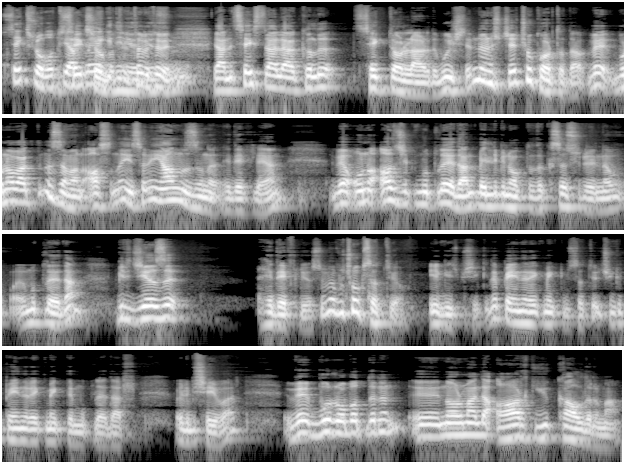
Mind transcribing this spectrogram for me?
seks robotu seks yapmaya robotu, gidiliyor tabii, diyorsun. Tabii. Yani seksle alakalı sektörlerde bu işlerin dönüşeceği çok ortada. Ve buna baktığınız zaman aslında insanın yalnızlığını hedefleyen ve onu azıcık mutlu eden belli bir noktada kısa süreliğine mutlu eden bir cihazı hedefliyorsun ve bu çok satıyor. İlginç bir şekilde peynir ekmek gibi satıyor. Çünkü peynir ekmek de mutlu eder. Öyle bir şey var. Ve bu robotların e, normalde ağır yük kaldırma,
